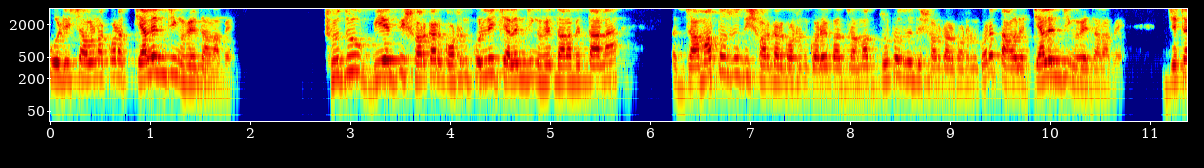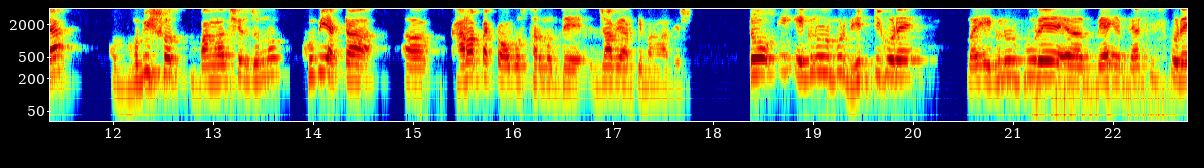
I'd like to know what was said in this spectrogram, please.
পরিচালনা করা চ্যালেঞ্জিং হয়ে দাঁড়াবে। শুধু বিএনপি সরকার গঠন করলেই চ্যালেঞ্জিং হয়ে দাঁড়াবে তা না, জামাতও যদি সরকার গঠন করে বা জামাত জোটও যদি সরকার গঠন করে, তাহলে চ্যালেঞ্জিং হয়ে দাঁড়াবে। যেটা ভবিষ্যৎ বাংলাদেশের জন্য খুবই একটা খারাপ একটা অবস্থার মধ্যে যাবে আর কি বাংলাদেশ। তো এগুলোর উপর ভিত্তি করে বা এগুলোর উপরে বেসিস করে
